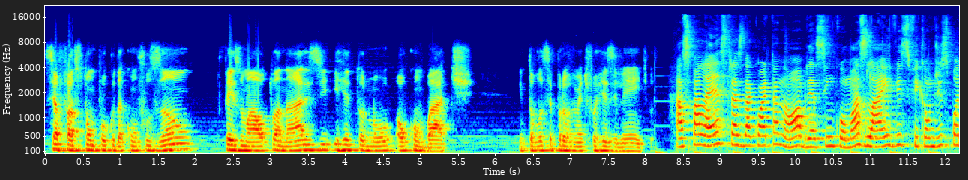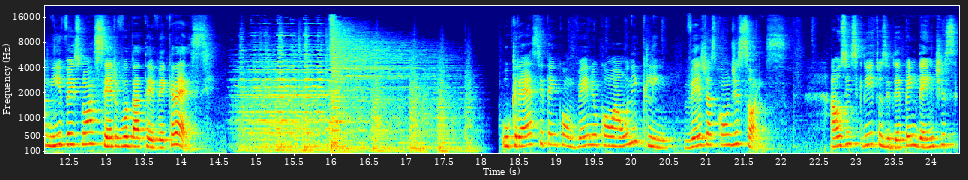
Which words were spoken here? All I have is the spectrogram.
se afastou um pouco da confusão, fez uma autoanálise e retornou ao combate. Então você provavelmente foi resiliente, as palestras da Quarta Nobre, assim como as lives, ficam disponíveis no acervo da TV Cresce. O Cresce tem convênio com a Uniclin. Veja as condições. Aos inscritos e dependentes,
